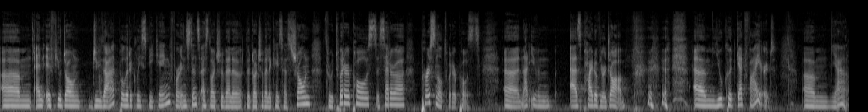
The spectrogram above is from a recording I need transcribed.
Um, and if you don't do that, politically speaking, for instance, as Deutsche Welle, the Deutsche Welle case has shown through Twitter posts, etc., personal Twitter posts, uh, not even as part of your job, um, you could get fired. Um, yeah.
